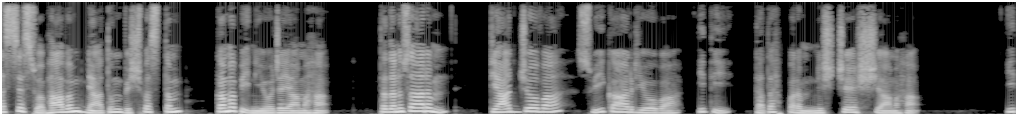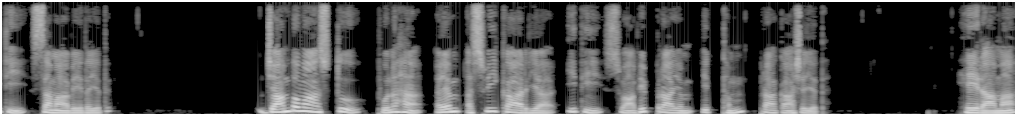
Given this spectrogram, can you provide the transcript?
अस्य स्वभावम् ज्ञातुम् विश्वस्तम् कमपि नियोजयामः। तदनुसारम् त्याज्यो वा स्वीकार्यो वा इति ततः परम् निश्चेष्यामः इति समावेदयत् जाम्बवांस्तु पुनः अयम् अस्वीकार्य इति स्वाभिप्रायम् इत्थम् प्राकाशयत्। हे राम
